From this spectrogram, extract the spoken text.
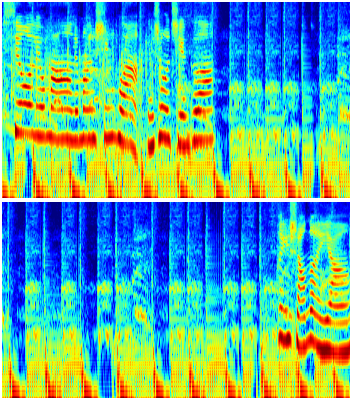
谢我流氓，流氓辛苦了。感谢我杰哥。欢迎小暖阳。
